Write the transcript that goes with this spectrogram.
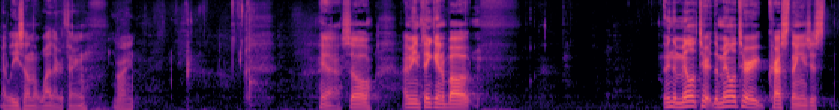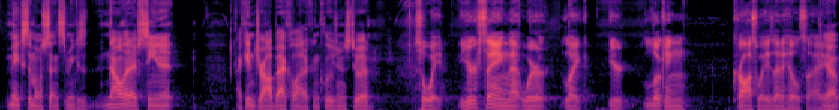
at least on the weather thing. Right. Yeah, so I mean thinking about I mean the military the military crest thing is just makes the most sense to me because now that I've seen it, I can draw back a lot of conclusions to it. So wait, you're saying that we're like you're looking crossways at a hillside. Yep.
